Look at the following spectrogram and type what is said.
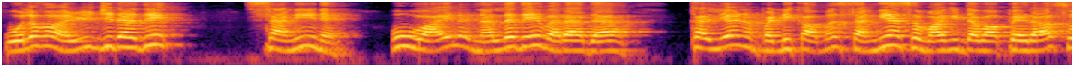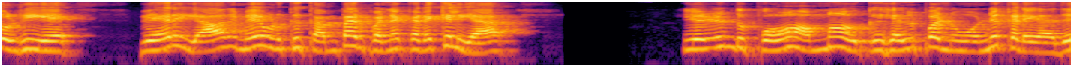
உலகம் அழிஞ்சிடாது. சனினே உன் வாயில நல்லதே வராதா? கல்யாணம் பண்ணிக்காம சந்நியாசம் வாங்கிட்டவா பேரா சொல்றியே? வேற யாருமே உனக்கு கம்பேர் பண்ண கிடைக்கலையா? எழுந்து போ அம்மாவுக்கு ஹெல்ப் பண்ணுவோன்னு கிடையாது.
